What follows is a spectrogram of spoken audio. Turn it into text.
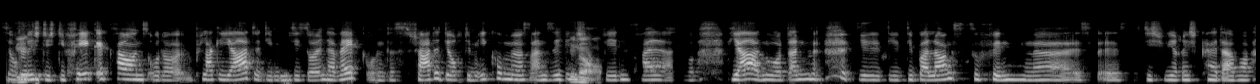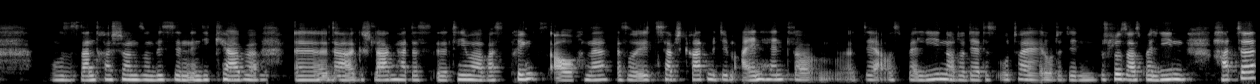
Ist auch richtig. Die Fake-Accounts oder Plagiate, die, die sollen da weg. Und das schadet ja auch dem E-Commerce an sich genau. auf jeden Fall. Also ja, nur dann die, die, die Balance zu finden, ne, ist, ist die Schwierigkeit. Aber wo Sandra schon so ein bisschen in die Kerbe äh, da geschlagen hat, das äh, Thema, was bringt es auch? Ne? Also jetzt habe ich gerade mit dem einen Händler, der aus Berlin oder der das Urteil oder den Beschluss aus Berlin hatte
